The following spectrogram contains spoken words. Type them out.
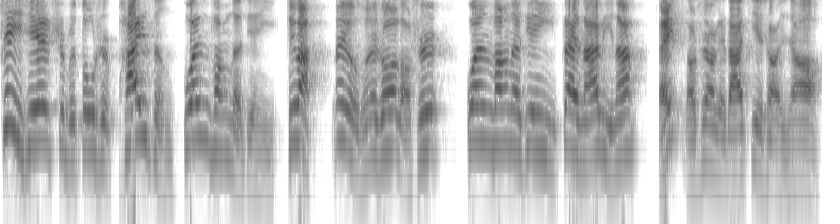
这些是不是都是 Python 官方的建议，对吧？那有同学说，老师，官方的建议在哪里呢？哎，老师要给大家介绍一下啊，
